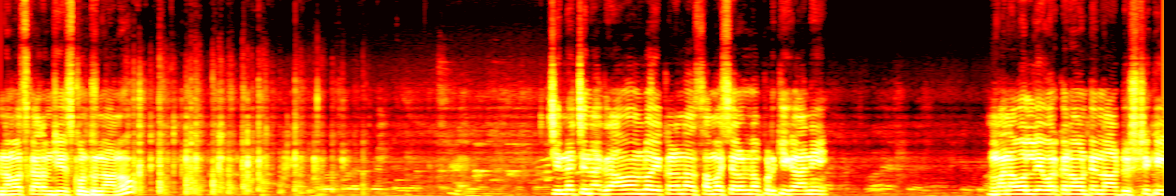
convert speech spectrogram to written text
నమస్కారం చేసుకుంటున్నాను. చిన్న చిన్న గ్రామంలో ఎక్కడన్నా సమస్యలు ఉన్నప్పటికీ కానీ మన వాళ్ళు ఎవరికైనా ఉంటే నా దృష్టికి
